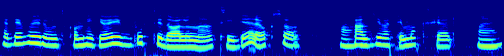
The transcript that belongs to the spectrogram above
Ja, det var ju roligt att komma hit. Jag har ju bott i Dalarna tidigare också. Ja. Aldrig varit i Mockfjärd. Nej.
